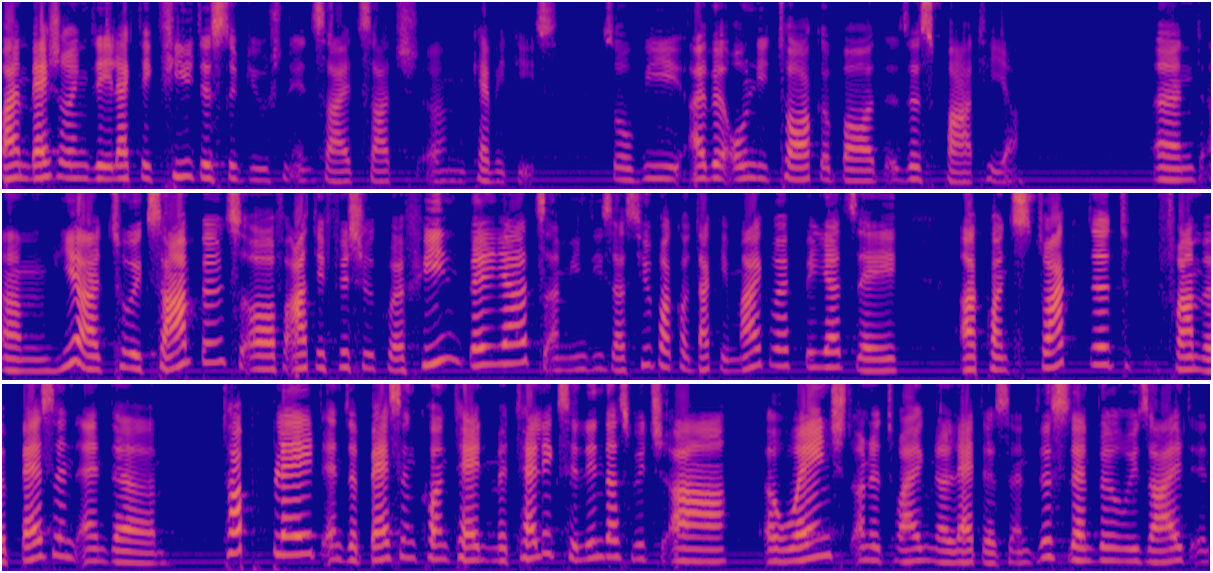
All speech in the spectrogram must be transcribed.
by measuring the electric field distribution inside such um, cavities. So we, I will only talk about this part here. And um, here are two examples of artificial graphene billiards. I mean, these are superconducting microwave billiards. They are constructed from a basin and a top plate, and the basin contained metallic cylinders which are arranged on a triangular lattice. And this then will result in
